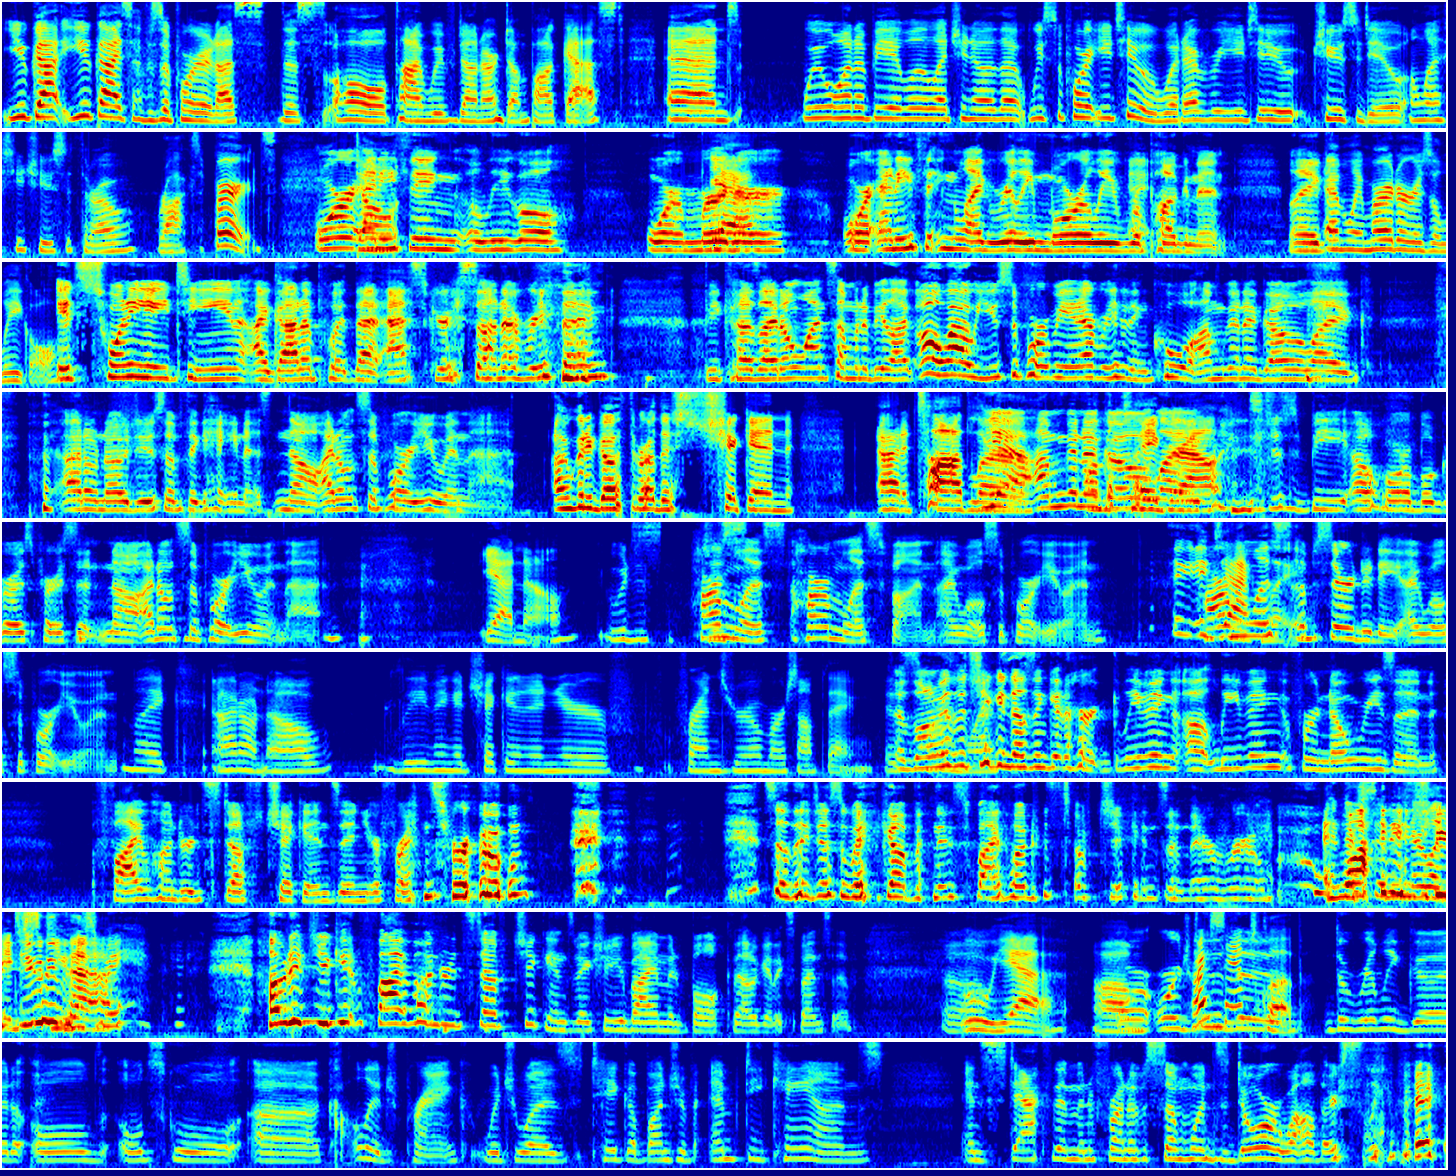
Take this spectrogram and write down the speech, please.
you got you guys have supported us this whole time we've done our dumb podcast, and we want to be able to let you know that we support you too, whatever you do choose to do, unless you choose to throw rocks at birds. Or Don't- anything illegal, or murder, or anything like really morally repugnant. Like Emily, murder is illegal. it's 2018. I gotta put that asterisk on everything. Because I don't want someone to be like, "Oh wow, you support me in everything. Cool. I'm gonna go like, I don't know, do something heinous." No, I don't support you in that. I'm gonna go throw this chicken at a toddler. Yeah, I'm gonna go playground. like just be a horrible, gross person. No, I don't support you in that. yeah, no, we just Harmless, harmless fun. I will support you in. Just- exactly. Harmless absurdity. I will support you in. like I don't know, leaving a chicken in your friend's room or something. It's As long as the chicken doesn't get hurt, leaving uh leaving for no reason 500 stuffed chickens in your friend's room. so they just wake up and there's 500 stuffed chickens in their room. and Why they're sitting did there you like, do "Excuse that? me." How did you get 500 stuffed chickens? Make sure you buy them in bulk. That'll get expensive. Oh yeah. Um, or or try do Sam's the, Club. the really good old old school uh, college prank, which was take a bunch of empty cans and stack them in front of someone's door while they're sleeping,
